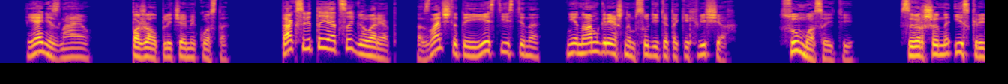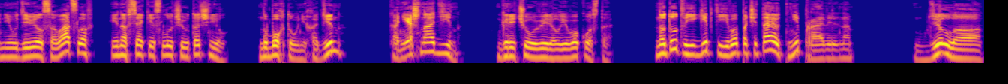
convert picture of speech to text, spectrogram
— Я не знаю, — пожал плечами Коста. — Так святые отцы говорят, а значит, это и есть истина. Не нам грешным судить о таких вещах. — С ума сойти! Совершенно искренне удивился Вацлав и на всякий случай уточнил. — Но бог-то у них один? — Конечно, один, — горячо уверил его Коста. — Но тут в Египте его почитают неправильно. — Дела,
